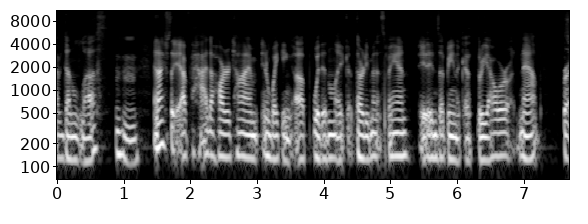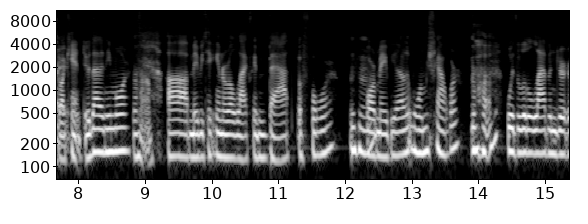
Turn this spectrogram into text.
I've done less. Mm-hmm. And actually, I've had a harder time in waking up within like a 30 minute span. It ends up being like a three hour nap. So I can't do that anymore. Uh, maybe taking a relaxing bath before, or maybe a warm shower with a little lavender.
